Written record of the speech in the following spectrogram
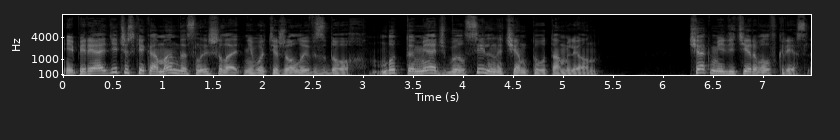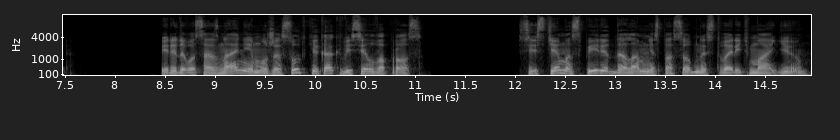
И периодически команда слышала от него тяжелый вздох, будто мяч был сильно чем-то утомлен. Чак медитировал в кресле. Перед его сознанием уже сутки как висел вопрос. Система Спирит дала мне способность творить магию,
